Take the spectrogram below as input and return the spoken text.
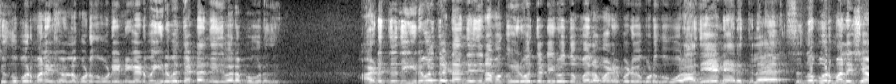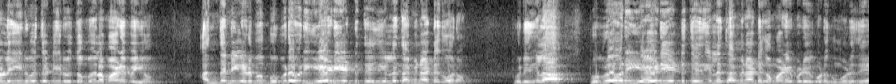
சிங்கப்பூர் மலேசியாவில் கொடுக்கக்கூடிய நிகழ்வு இருபத்தெட்டாம் தேதி வரப்போகிறது. அடுத்தது இருபத்தெட்டாம் தேதி நமக்கு இருபத்தெட்டு இருபத்தொம்பதில் மழை பொழிவு கொடுக்க போகிற அதே நேரத்தில் சிங்கப்பூர் மலேசியாவிலையும் இருபத்தெட்டு இருபத்தொம்பதில் மழை பெய்யும். அந்த நிகழ்வு பிப்ரவரி ஏழு எட்டு தேதிகளில் தமிழ்நாட்டுக்கு வரும். புரியுதுங்களா? பிப்ரவரி ஏழு எட்டு தேதிகளில் தமிழ்நாட்டுக்கு மழைப்பொழிவு கொடுக்கும் பொழுது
